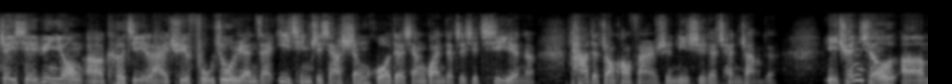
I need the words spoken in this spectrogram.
这些运用啊、科技来去辅助人在疫情之下生活的相关的这些企业呢，它的状况反而是逆势的成长的。以全球啊、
